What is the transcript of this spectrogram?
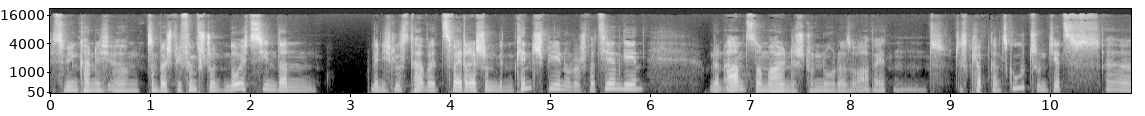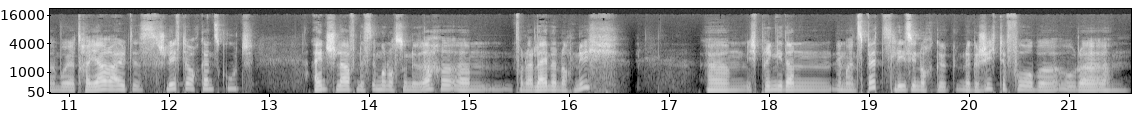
Deswegen kann ich ähm, zum Beispiel fünf Stunden durchziehen, dann, wenn ich Lust habe, zwei, drei Stunden mit dem Kind spielen oder spazieren gehen und dann abends nochmal eine Stunde oder so arbeiten. Und das klappt ganz gut. Und jetzt, äh, wo er drei Jahre alt ist, schläft er auch ganz gut. Einschlafen ist immer noch so eine Sache, ähm, von alleine noch nicht. Ähm, ich bringe ihn dann immer ins Bett, lese ihm noch ge eine Geschichte vor oder, ähm,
